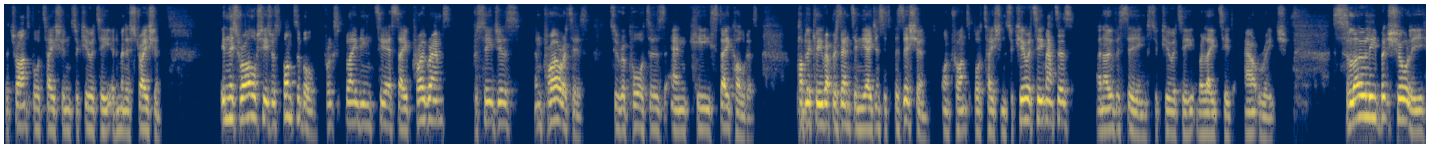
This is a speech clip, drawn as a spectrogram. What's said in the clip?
the Transportation Security Administration. In this role, she's responsible for explaining TSA programs, procedures, and priorities to reporters and key stakeholders, publicly representing the agency's position on transportation security matters and overseeing security-related outreach. Slowly but surely,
